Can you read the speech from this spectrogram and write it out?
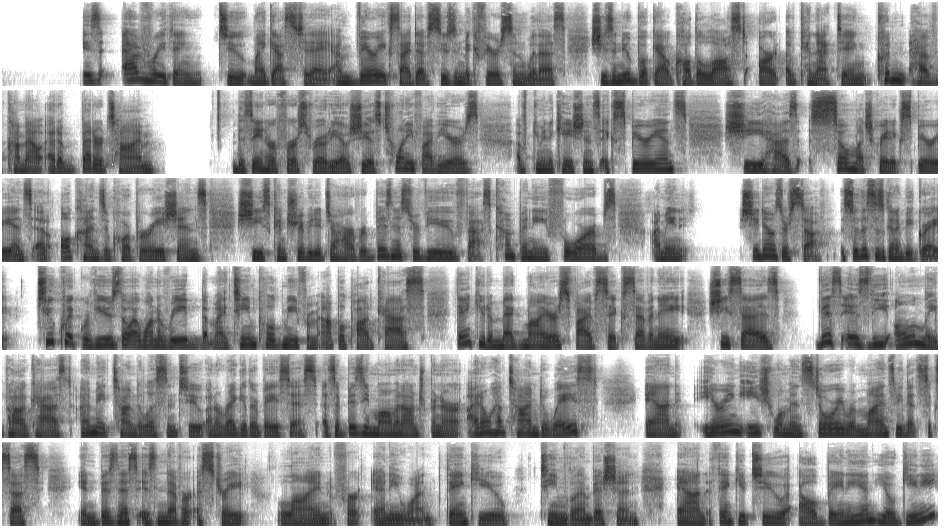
is everything to my guest today. I'm very excited to have Susan McPherson with us. She's a new book out called The Lost Art of Connecting. Couldn't have come out at a better time. This ain't her first rodeo. She has 25 years of communications experience. She has so much great experience at all kinds of corporations. She's contributed to Harvard Business Review, Fast Company, Forbes. I mean, she knows her stuff. So this is going to be great. Two quick reviews, though, I want to read that my team pulled me from Apple Podcasts. Thank you to Meg Myers, 5678. She says, this is the only podcast I make time to listen to on a regular basis. As a busy mom and entrepreneur, I don't have time to waste. And hearing each woman's story reminds me that success in business is never a straight line for anyone. Thank you, Team Glambition. And thank you to Albanian Yogini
